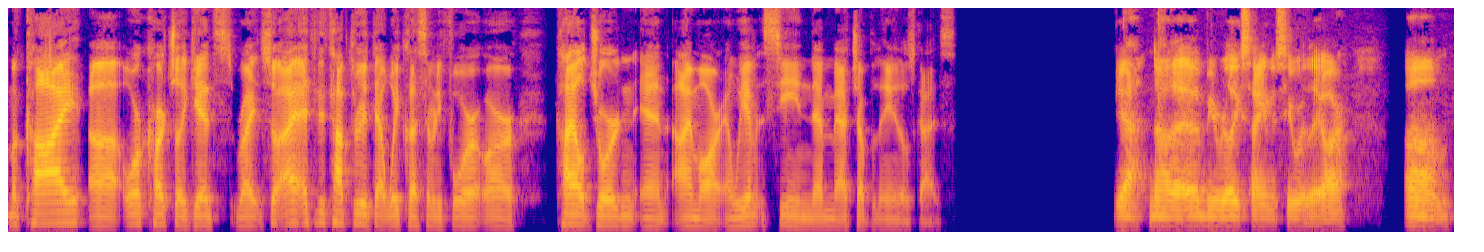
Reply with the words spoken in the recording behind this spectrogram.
Mekhi uh, or Kharchla against right. So I, I think the top three at that weight class 74 are Kyle Jordan and Imar, and we haven't seen them match up with any of those guys. Yeah, no, that would be really exciting to see where they are. Um,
